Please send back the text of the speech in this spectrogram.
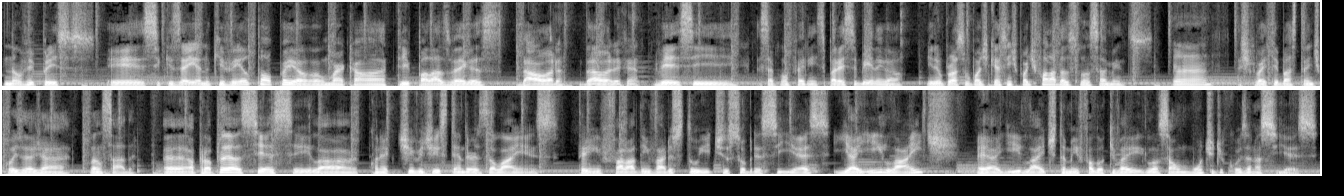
Não vi preços. E se quiser ir ano que vem, eu topo aí, ó. Vamos marcar uma tripa Las Vegas. Da hora, da hora, cara. Ver esse, essa conferência. Parece bem legal. E no próximo podcast a gente pode falar dos lançamentos. Uhum. Acho que vai ter bastante coisa já lançada. É, a própria CSA lá, Connectivity Standards Alliance, tem falado em vários tweets sobre a CES. E a E-Light, é, a E-Light também falou que vai lançar um monte de coisa na CES.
